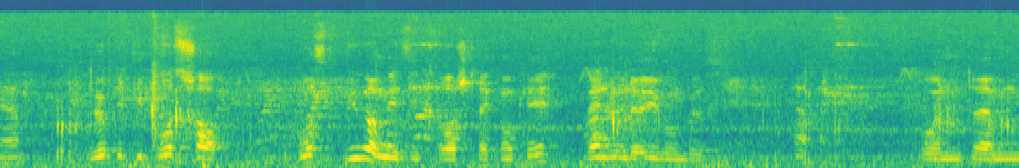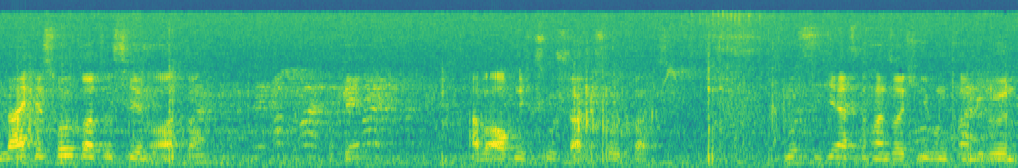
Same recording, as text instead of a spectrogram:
Ja. Wirklich die Brustschau. Die Brust übermäßig rausstrecken, okay? Wenn du in der Übung bist. Ja. Und ähm, leichtes Hohlkreuz ist hier in Ordnung. Okay? Aber auch nicht zu starkes Hohlkreuz. Du musst dich erst noch an solche Übungen dran gewöhnen.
